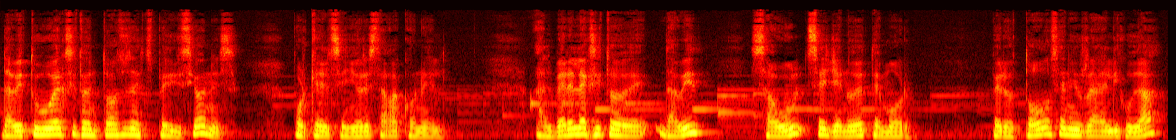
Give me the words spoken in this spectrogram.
David tuvo éxito en todas sus expediciones, porque el Señor estaba con él. Al ver el éxito de David, Saúl se llenó de temor, pero todos en Israel y Judá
